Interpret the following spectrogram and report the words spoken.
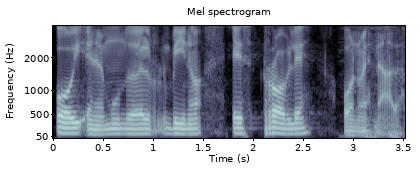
hoy en el mundo del vino es roble o no es nada.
